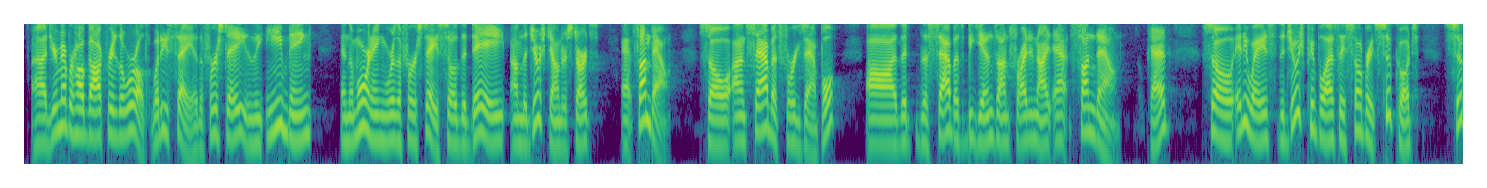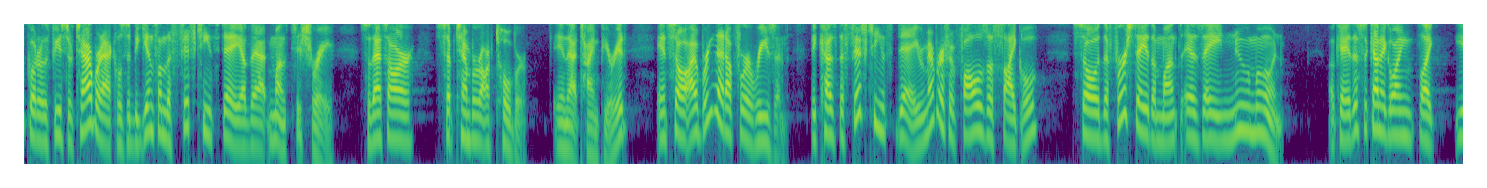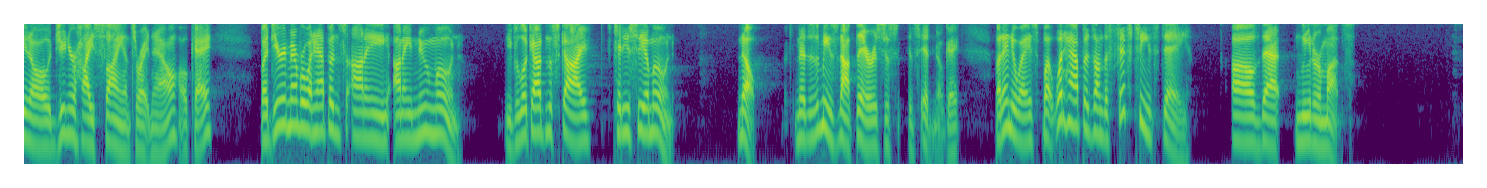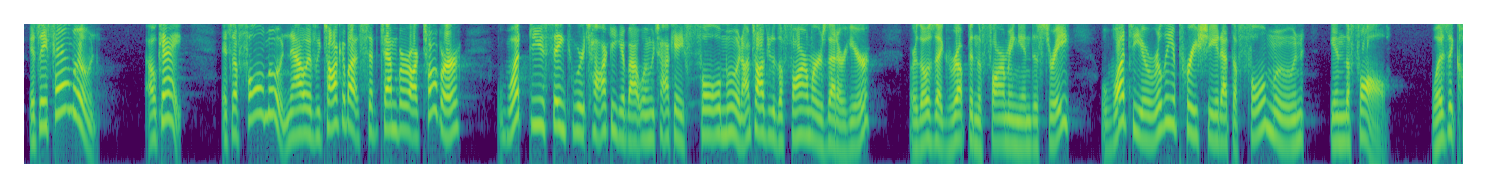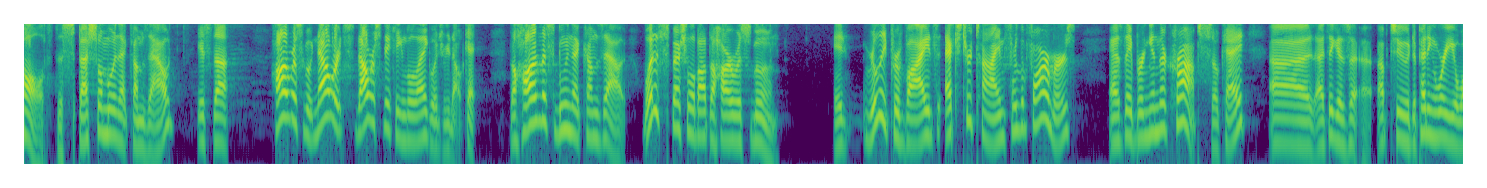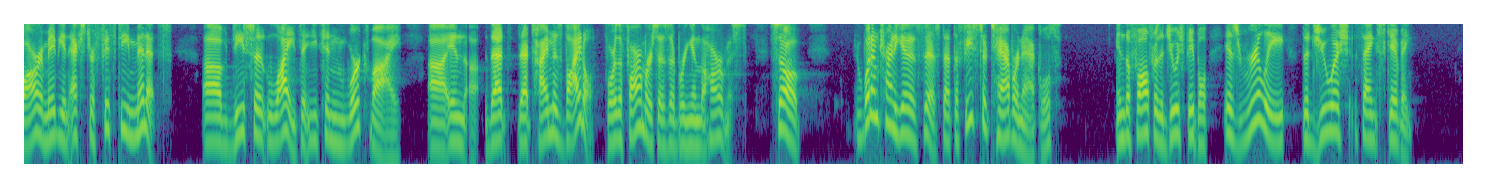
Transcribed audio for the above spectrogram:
uh, do you remember how God created the world? What do you say? The first day, the evening, and the morning were the first day. So the day on the Jewish calendar starts at sundown. So on Sabbath, for example, uh, the the Sabbath begins on Friday night at sundown. Okay. So, anyways, the Jewish people, as they celebrate Sukkot, Sukkot or the Feast of Tabernacles, it begins on the 15th day of that month, Tishrei. So that's our September, October in that time period. And so I bring that up for a reason because the 15th day, remember if it follows a cycle, so the first day of the month is a new moon. Okay, this is kind of going like, you know, junior high science right now, okay? But do you remember what happens on a on a new moon? If you look out in the sky, can you see a moon? No. That doesn't mean it's not there. It's just it's hidden. Okay. But anyways, but what happens on the fifteenth day of that lunar month? It's a full moon. Okay. It's a full moon. Now, if we talk about September, October, what do you think we're talking about when we talk a full moon? I'm talking to the farmers that are here or those that grew up in the farming industry. What do you really appreciate at the full moon in the fall? What is it called? The special moon that comes out? It's the harvest moon. Now we're now we're speaking the language we know. Okay, the harvest moon that comes out. What is special about the harvest moon? It really provides extra time for the farmers as they bring in their crops. Okay, uh, I think is uh, up to depending where you are, maybe an extra 50 minutes of decent light that you can work by. Uh, in uh, that that time is vital for the farmers as they bring in the harvest. So, what I'm trying to get is this: that the Feast of Tabernacles in the fall for the Jewish people is really the Jewish Thanksgiving.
